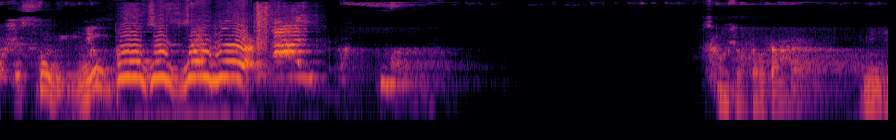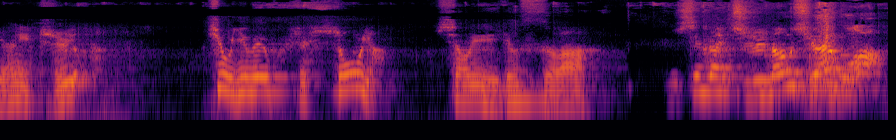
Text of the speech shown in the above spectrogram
我是宋雨宁，不是萧月。从小到大，你眼里只有他，就因为我是收养。萧玉已经死了，你现在只能选我。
